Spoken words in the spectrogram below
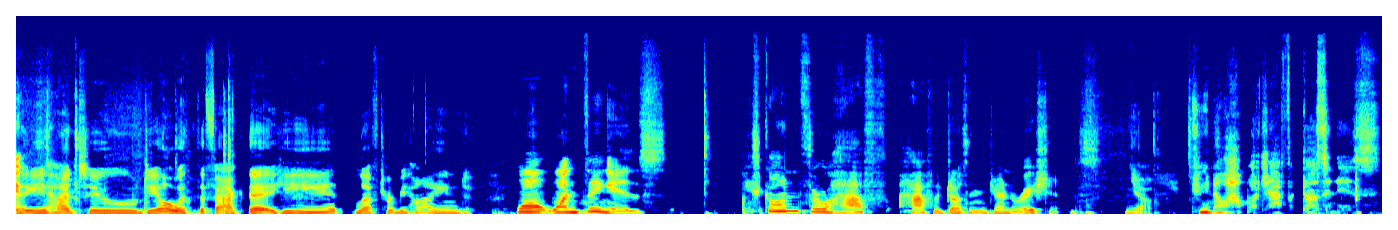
he had to deal with the fact that he left her behind. well. One thing is, he's gone through half half a dozen generations. Yeah. Do you know how much half a dozen is?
